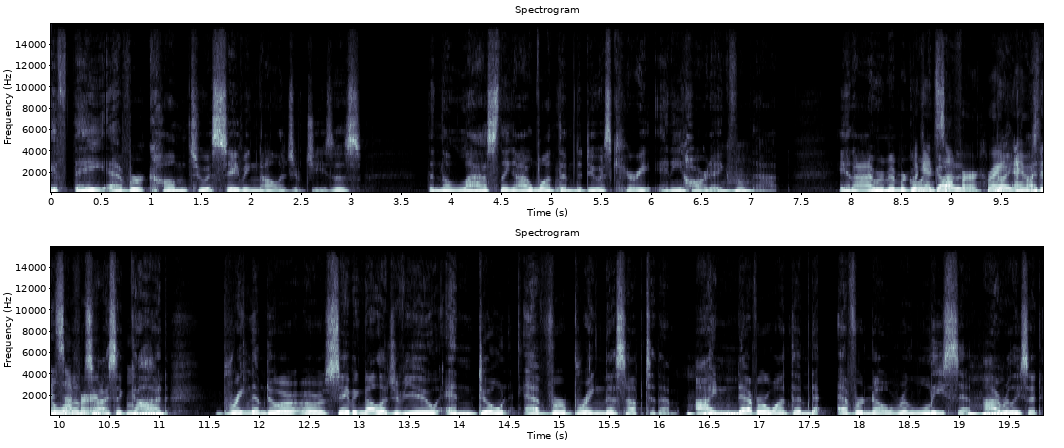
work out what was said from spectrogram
If they ever come to a saving knowledge of Jesus, then the last thing I want them to do is carry any heartache from mm-hmm. that. And I remember going Again, to God, suffer, and- right? I don't want them to. I said, mm-hmm. God, bring them to a, a saving knowledge of you, and don't ever bring this up to them. Mm-hmm. I never want them to ever know. Release it. I release it,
